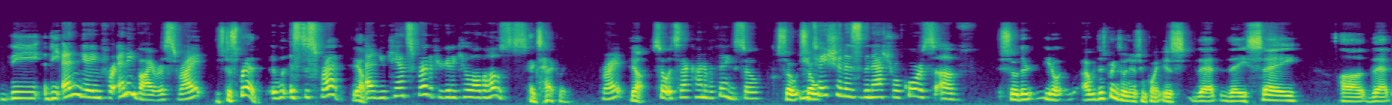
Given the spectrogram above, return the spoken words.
the the end game for any virus, right, It's to spread. is to spread. Yeah. And you can't spread if you're going to kill all the hosts, Exactly. right? Yeah. So it's that kind of a thing. So So so mutation is the natural course of so there, you know, I would, this brings up an interesting point: is that they say uh, that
